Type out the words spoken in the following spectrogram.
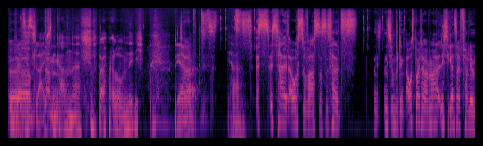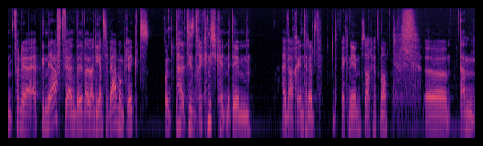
Und wer es Ähm, sich leisten dann- kann, ne? Warum nicht? Ja, Ja, aber, ja. es ist halt auch sowas, das ist halt nicht unbedingt Ausbeute, aber wenn man halt nicht die ganze Zeit von, dem, von der App genervt werden will, weil man die ganze Werbung kriegt und halt diesen Dreck nicht kennt mit dem einfach Internet wegnehmen, sag ich jetzt mal, äh, dann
